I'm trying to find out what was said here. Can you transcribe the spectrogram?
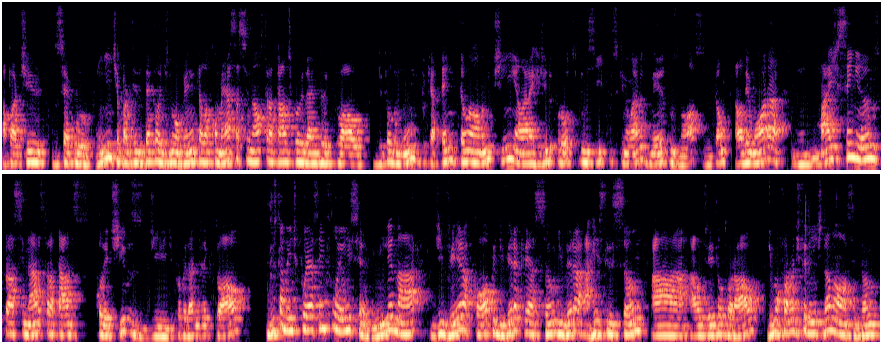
a partir do século XX, a partir da década de 90, ela começa a assinar os tratados de propriedade intelectual de todo mundo, porque até então ela não tinha, ela era regida por outros princípios que não eram os mesmos nossos. Então, ela demora mais de 100 anos para assinar os tratados coletivos de, de propriedade intelectual justamente por essa influência milenar de ver a cópia, de ver a criação, de ver a, restrição ao direito autoral de uma forma diferente da nossa. Então,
